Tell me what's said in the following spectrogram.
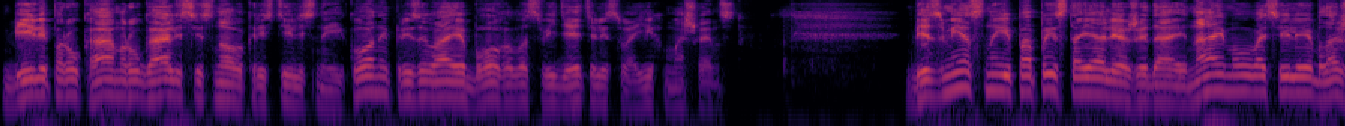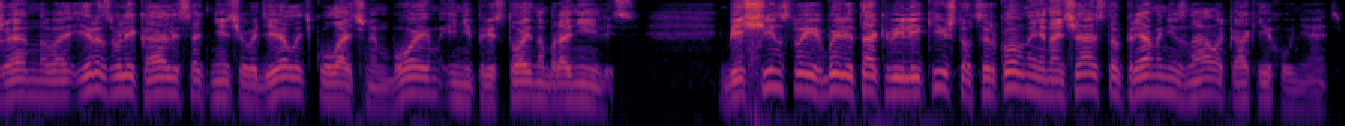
били по рукам, ругались и снова крестились на иконы, призывая Бога во свидетели своих мошенств. Безместные попы стояли, ожидая найма у Василия Блаженного, и развлекались от нечего делать кулачным боем и непристойно бронились. Бесчинства их были так велики, что церковное начальство прямо не знало, как их унять.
